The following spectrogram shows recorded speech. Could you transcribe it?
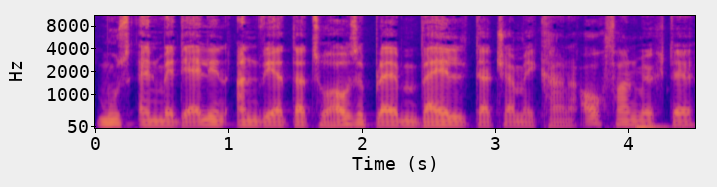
muss ein Medaillenanwärter zu Hause bleiben, weil der Jamaikaner auch fahren möchte.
